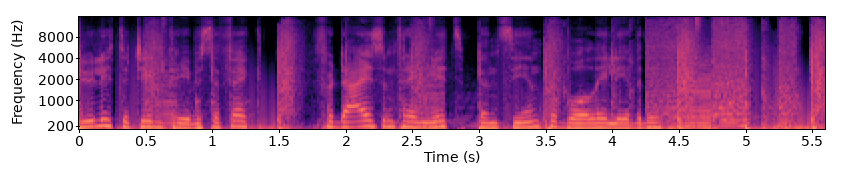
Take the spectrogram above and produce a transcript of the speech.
Du lytter til Drivhuseffekt, for deg som trenger litt bensin på bålet i livet ditt.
